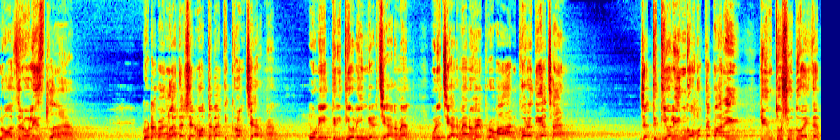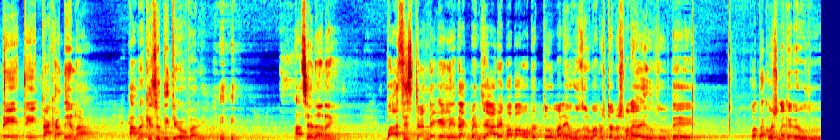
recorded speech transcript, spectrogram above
নজরুল ইসলাম। গোটা বাংলাদেশের মধ্যে ব্যতিক্রম চেয়ারম্যান। উনি তৃতীয় লিঙ্গের চেয়ারম্যান। উনি চেয়ারম্যান হয়ে প্রমাণ করে দিয়েছেন যে তৃতীয় লিঙ্গ হতে পারি, কিন্তু শুধু এই যে দে দে, টাকা দে না, আমরা কিছু দিতেও পারি। আছে না নাই? বাস স্ট্যান্ডে গেলে দেখবেন যে, আরে বাবা, ওদের তো মানে হুজুর মানুষ টানুষ মানে এই হুজুর, দে, কথা কোষ না কেরে হুজুর।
